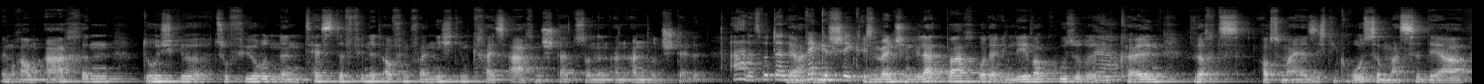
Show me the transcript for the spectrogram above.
im Raum Aachen durchzuführenden Teste findet auf jeden Fall nicht im Kreis Aachen statt, sondern an anderen Stellen. Ah, das wird dann ja, weggeschickt. In, in Mönchengladbach oder in Leverkusen oder ja. in Köln wird aus meiner Sicht die große Masse der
